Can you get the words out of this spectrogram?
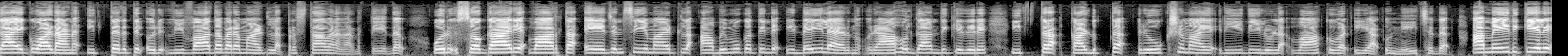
ഗായക്വാഡാണ് ഇത്തരത്തിൽ ഒരു വിവാദപരമായിട്ടുള്ള പ്രസ്താവന നടത്തിയത്. ഒരു സ്വകാര്യ വാർത്ത ഏജൻസിയുമായിട്ടുള്ള അഭിമുഖത്തിന്റെ ഇടയിലായിരുന്നു രാഹുൽ ഗാന്ധിക്കെതിരെ ഇത്ര കടുത്ത രൂക്ഷമായ രീതിയിലുള്ള വാക്കുകൾ ഇയാൾ ഉന്നയിച്ചത്. അമേരിക്കയിലെ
